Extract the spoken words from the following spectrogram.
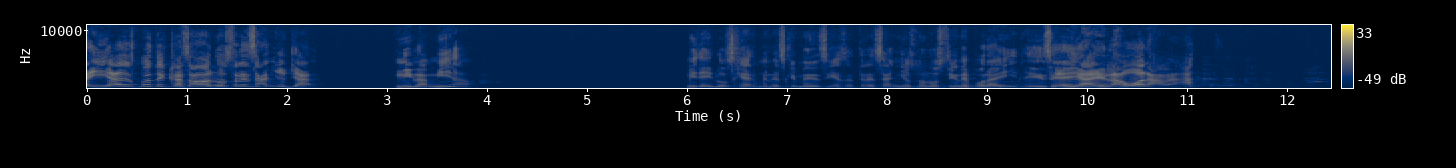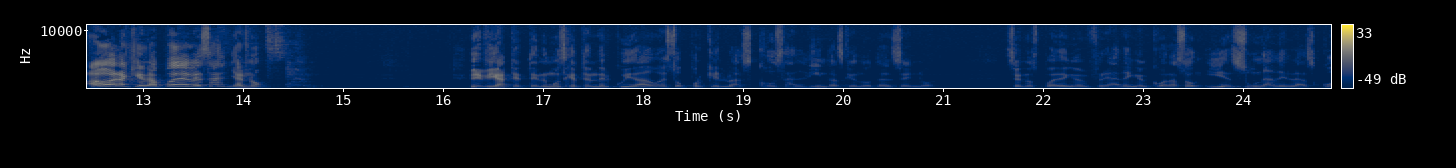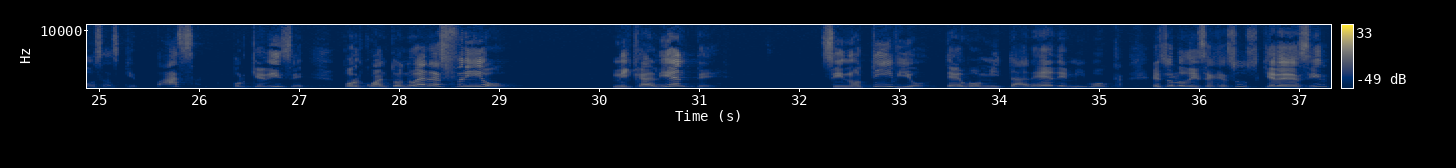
Y ya después de casado a los tres años, ya ni la mira. Mire, y los gérmenes que me decía hace tres años no los tiene por ahí. Le dice ella él ahora. Ahora que la puede besar, ya no. Y fíjate, tenemos que tener cuidado eso porque las cosas lindas que nos da el Señor se nos pueden enfriar en el corazón y es una de las cosas que pasan. Porque dice, por cuanto no eres frío ni caliente, sino tibio, te vomitaré de mi boca. Eso lo dice Jesús. Quiere decir,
